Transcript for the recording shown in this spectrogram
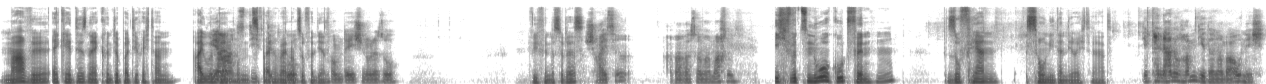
Marvel, aka Disney, könnte bald die Rechte an Iron Ja, Man und Spider-Man und so verlieren. Foundation oder so. Wie findest du das? Scheiße. Aber was soll man machen? Ich würde es nur gut finden, sofern Sony dann die Rechte hat. Ja, keine Ahnung, haben die dann aber auch nicht.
